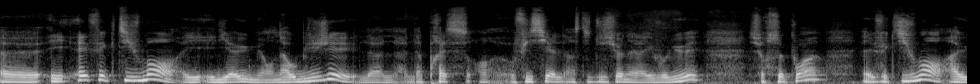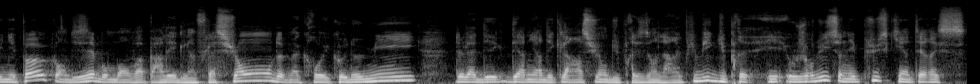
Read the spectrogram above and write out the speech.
Euh, et effectivement, il y a eu, mais on a obligé la, la- la presse officielle, institutionnelle à évoluer sur ce point. Effectivement, à une époque, on disait bon, on va parler de l'inflation, de macroéconomie, de la dernière déclaration du président de la République. Du et aujourd'hui, ce n'est plus ce qui intéresse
